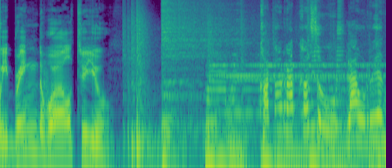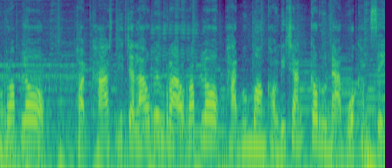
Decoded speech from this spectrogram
We bring the world to you ขอต้อนรับเข้าสู่เล่าเรื่องรอบโลก พอดคาสต์ที่จะเล่าเรื่องราวรอบโลก ผ่านมุมมองของดิฉัน กรุณาบัวคำศรี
